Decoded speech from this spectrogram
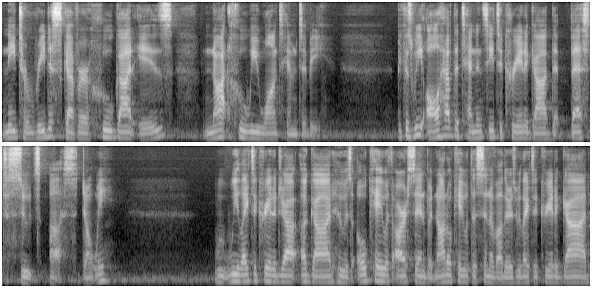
need to rediscover who God is, not who we want him to be. Because we all have the tendency to create a God that best suits us, don't we? We like to create a, jo- a, God who is okay with our sin, but not okay with the sin of others. We like to create a God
